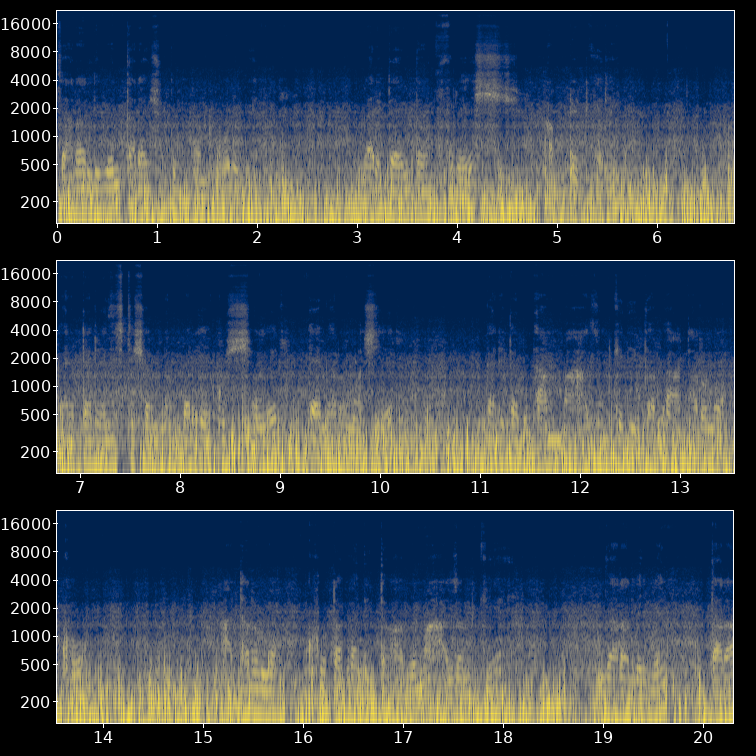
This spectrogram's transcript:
যারা নেবেন, তারাই শুধু ফোন করবেন। গাড়িটা একদম ফ্রেশ আপডেট গাড়ি। গাড়িটার রেজিস্ট্রেশন নাম্বার একুশ সালের, এগারো মাসের। গাড়িটার দাম মাহাজনকে দিতে হবে আঠারো লক্ষ। আঠারো লক্ষ টাকা দিতে হবে মহাজনকে। যারা নেবেন, তারা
